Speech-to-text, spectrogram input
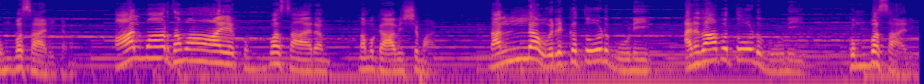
കുംഭസാരിക്കണം. ആത്മാർത്ഥമായ കുംഭസാരം നമുക്ക് ആവശ്യമാണ്. നല്ല ഒരുക്കത്തോടു കൂടി അനുതാപത്തോടു കൂടി കുംഭസാരിക്കണം.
